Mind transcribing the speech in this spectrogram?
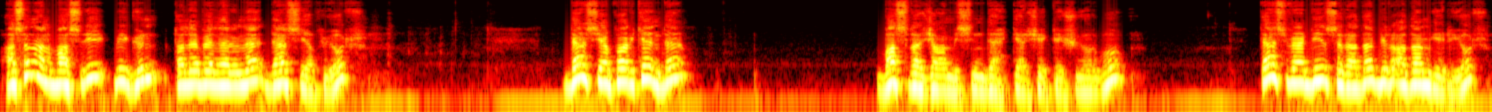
Hasan el Basri bir gün talebelerine ders yapıyor. Ders yaparken de Basra camisinde gerçekleşiyor bu. Ders verdiği sırada bir adam geliyor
